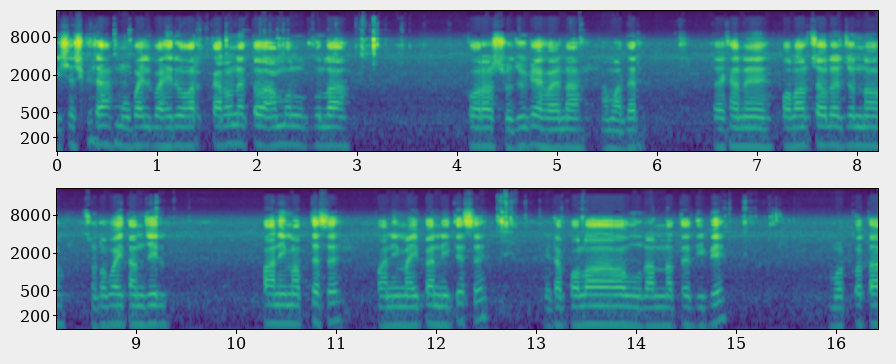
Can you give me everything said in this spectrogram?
বিশেষ করে মোবাইল বাহির হওয়ার কারণে তো আমলগুলা করার সুযোগে হয় না আমাদের। তো এখানে পলার চাউলের জন্য ছোটো ভাই তানজিল পানি মাপতেছে, পানি মাইপা নিতেছে। এটা পোলাও রান্নাতে দিবে। মোট কথা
